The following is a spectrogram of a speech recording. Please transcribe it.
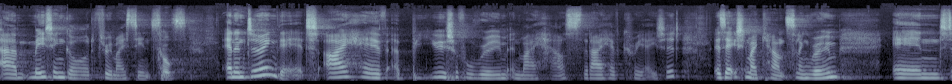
um, meeting God through my senses. Cool. And in doing that, I have a beautiful room in my house that I have created. It's actually my counseling room. And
